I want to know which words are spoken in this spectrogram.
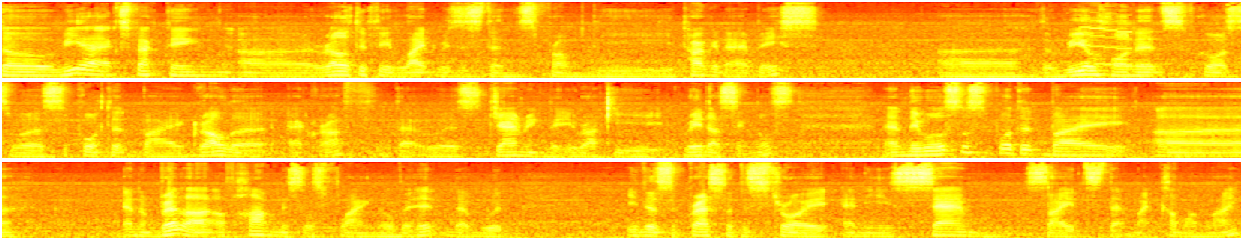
So we are expecting uh, relatively light resistance from the target airbase. Uh, the real Hornets, of course, were supported by Growler aircraft that was jamming the Iraqi radar signals, and they were also supported by uh, an umbrella of HARM missiles flying overhead that would either suppress or destroy any SAM sites that might come online.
